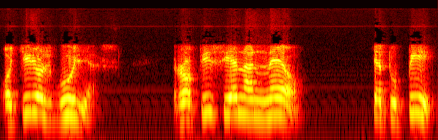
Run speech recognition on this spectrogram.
ο κύριος Γκούλιας ρωτήσει έναν νέο και του πει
